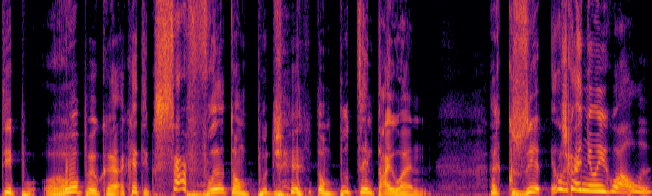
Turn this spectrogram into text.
Tipo, roupa e o cara. Que é tipo, se foda, estão putos, putos em Taiwan a cozer. Eles ganham igual.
